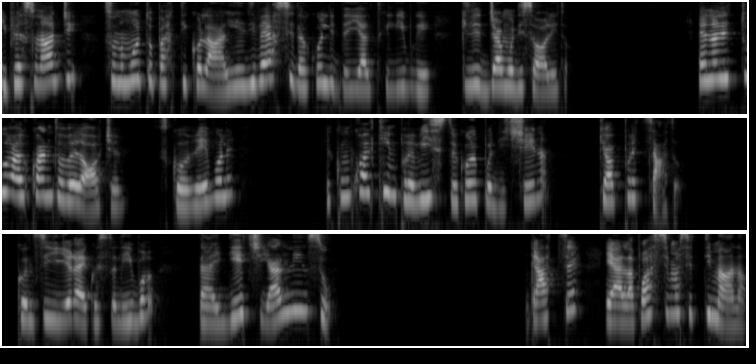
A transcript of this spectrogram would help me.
I personaggi sono molto particolari e diversi da quelli degli altri libri che leggiamo di solito. È una lettura alquanto veloce, scorrevole e con qualche imprevisto e colpo di scena che ho apprezzato. Consiglierei questo libro dai 10 anni in su. Grazie e alla prossima settimana.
